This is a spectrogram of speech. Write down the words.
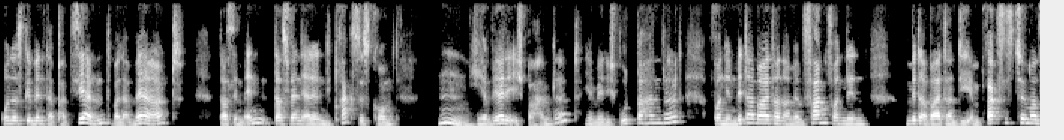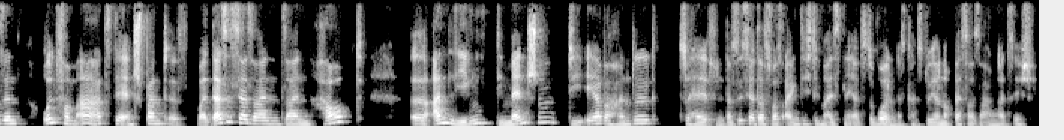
Und es gewinnt der Patient, weil er merkt, dass, im End, dass wenn er in die Praxis kommt, hm, hier werde ich behandelt, hier werde ich gut behandelt von den Mitarbeitern am Empfang, von den Mitarbeitern, die im Praxiszimmer sind und vom Arzt, der entspannt ist. Weil das ist ja sein, sein Hauptanliegen, äh, die Menschen, die er behandelt, zu helfen. Das ist ja das, was eigentlich die meisten Ärzte wollen. Das kannst du ja noch besser sagen als ich.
